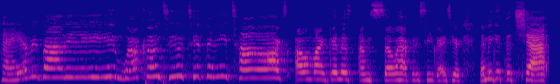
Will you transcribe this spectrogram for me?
Hey everybody, welcome to Tiffany Talks. Oh my goodness, I'm so happy to see you guys here. Let me get the chat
